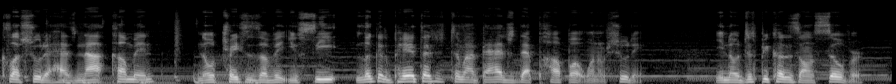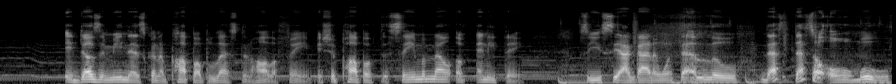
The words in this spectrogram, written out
clutch shooter has not come in, no traces of it. You see, look at pay attention to my badges that pop up when I'm shooting. You know, just because it's on silver, it doesn't mean that it's gonna pop up less than Hall of Fame. It should pop up the same amount of anything. So you see, I got him with that little. That's that's an old move.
